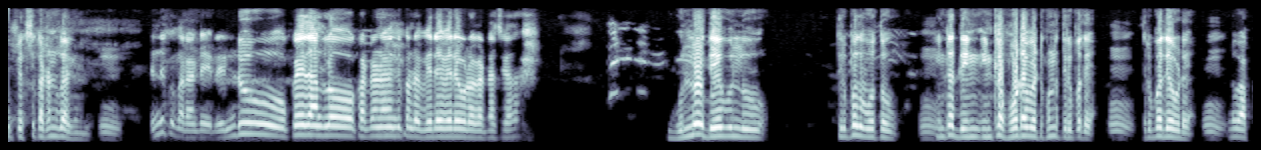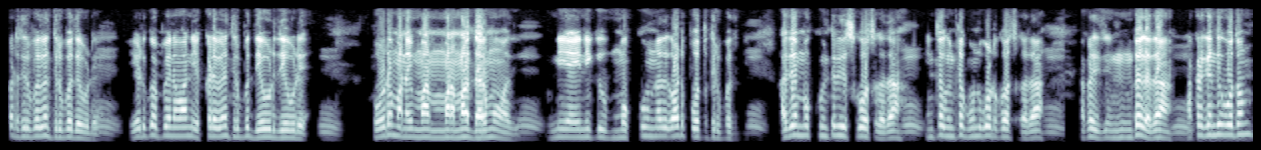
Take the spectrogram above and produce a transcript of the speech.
ఈ ఫ్లెక్సీ కట్టడం జరిగింది ఎందుకు మరి అంటే రెండు ఒకే దాంట్లో కట్టడం ఎందుకంటే వేరే వేరే కూడా కట్టచ్చు కదా గుళ్ళో దేవుళ్ళు తిరుపతి పోతావు. ఇంట్లో ఇంట్లో ఫోటో పెట్టుకున్న తిరుపతి. తిరుపతి దేవుడే. నువ్వు అక్కడ తిరుపతి తిరుపతి దేవుడే. ఏడుకోపోయిన వాడిని ఎక్కడ పోయినా తిరుపతి దేవుడు దేవుడే. పోవడం మన మన- మన ధర్మం అది. నీ నీకు మొక్కు ఉన్నది కాబట్టి పోతా తిరుపతికి. అదే మొక్కు ఇంట్లో తీసుకోవచ్చు కదా. ఇంట్లో ఇంట్లో గుండు కొట్టుకోవచ్చు కదా. అక్కడ ఉంటాయి కదా. అక్కడికి ఎందుకు పోతాం.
